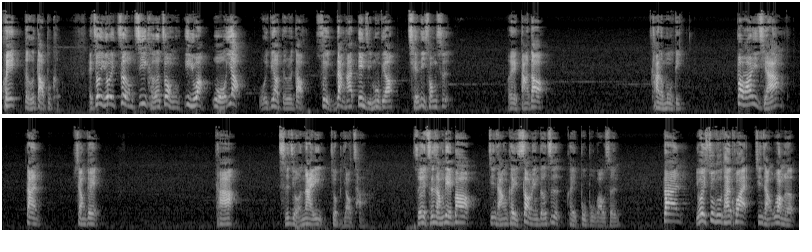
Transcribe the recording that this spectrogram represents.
非得到不可。哎，所以由于这种饥渴、这种欲望，我要，我一定要得得到，所以让他定紧目标，全力冲刺，可以达到他的目的。爆发力强，但相对他持久的耐力就比较差。所以磁场猎豹经常可以少年得志，可以步步高升，但由于速度太快，经常忘了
